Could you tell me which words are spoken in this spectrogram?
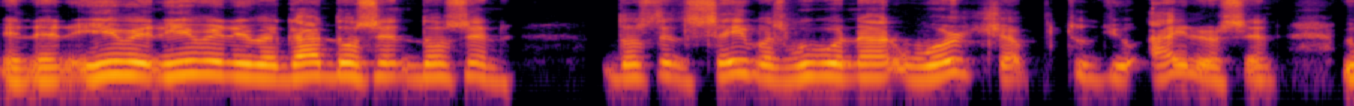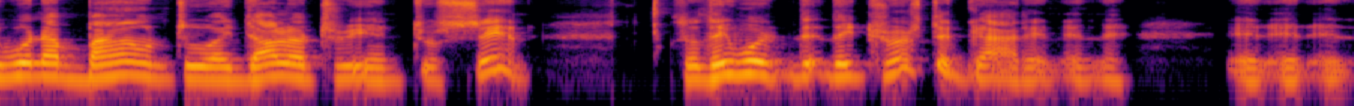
and, and even even if God doesn't doesn't doesn't save us, we will not worship to you idols, and we were not bound to idolatry and to sin. So they were they trusted God, and and and and,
